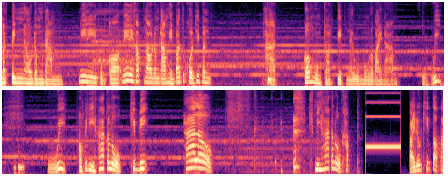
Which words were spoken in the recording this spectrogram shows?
มันเป็นเงาดำๆนี่นี่ผมก็นี่นี่ครับเงาดำๆเห็นปะทุกคนที่มันผ่านกล้องวงจรปิดในอุโมงค์ระบายน้ำหูยหูยเอาไปดีห้ากะโหลกคลิปนี้ห้าโหลกคลิปนี้ห้ากะโหลกครับ ไปดูคลิปต่อไป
